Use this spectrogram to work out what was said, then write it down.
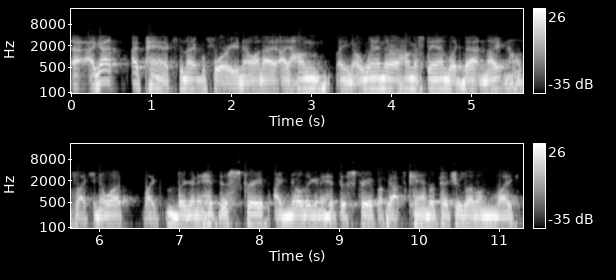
I got, I panicked the night before, you know, and I, I hung, you know, went in there, I hung a stand like that night, and I was like, you know what, like they're gonna hit this scrape. I know they're gonna hit this scrape. I've got camera pictures of them like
